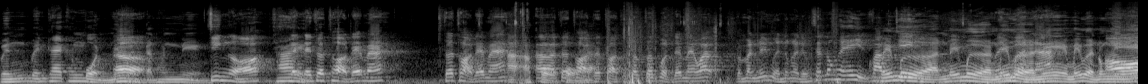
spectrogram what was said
เว้นเว้นแค่ข้างบนไม่เออเหมือนกันเท่านั้นเองจริงเหรอใช่ ในเธอถอดได้ไหมเธอถอดได้ไหมอะอะเออเธอถอดโปะ เธอถอดเธอเธอปลดได้ไหมว่ามันไม่เหมือนตรงไหนเดี๋ยวฉันต้องให้เห็นความไม่จเหริง มือนไม่เหมือนไม่ไม่เหเหมืมืออนนนะ นี่ไม่เหมือนตรงอ๋อนี้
